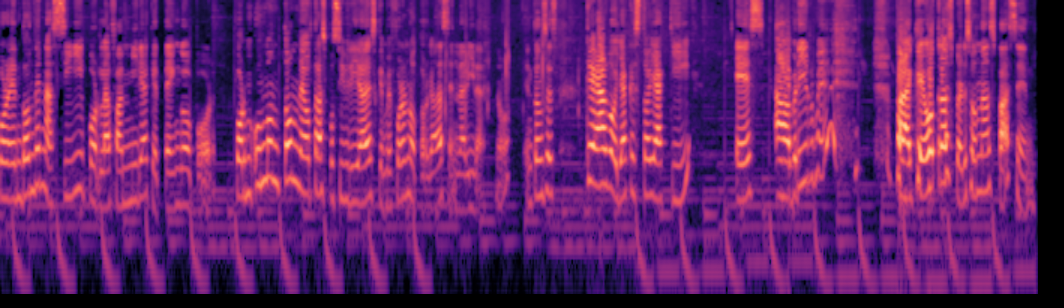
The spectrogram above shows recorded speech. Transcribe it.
por en dónde nací, por la familia que tengo, por, por un montón de otras posibilidades que me fueron otorgadas en la vida, ¿no? Entonces, ¿qué hago ya que estoy aquí? Es abrirme para que otras personas pasen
